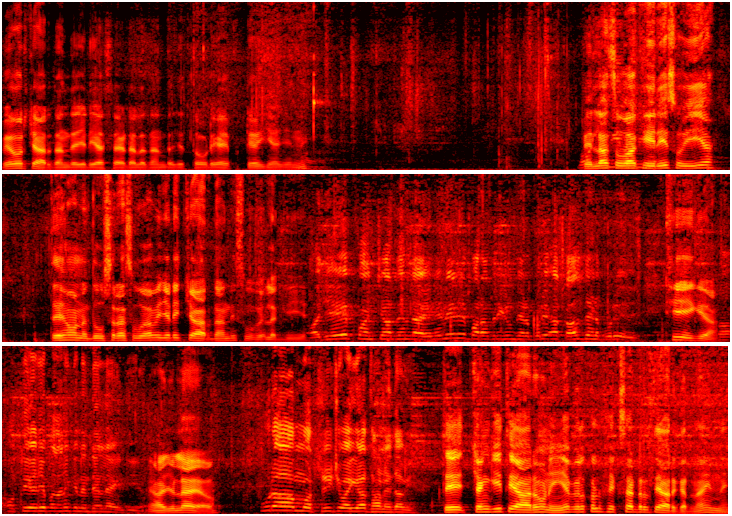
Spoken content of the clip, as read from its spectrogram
ਪਿਓਰ ਚਾਰ ਦੰਦ ਆ ਜਿਹੜੀ ਆ ਸਾਈਡ ਵਾਲਾ ਦੰਦ ਜੇ ਤੋੜਿਆ ਇਹ ਪੁੱਟਿਆ ਹੋਈਆਂ ਜਿੰਨੇ ਪਹਿਲਾ ਸੂਆ ਖੀਰੀ ਸੂਈ ਆ ਤੇ ਹੁਣ ਦੂਸਰਾ ਸੂਆ ਵੀ ਜਿਹੜੀ ਚਾਰ ਦੰਦ ਦੀ ਸੂਵੇ ਲੱਗੀ ਆ। ਅਜੇ 5-4 ਦਿਨ ਲਾਏ ਨੇ ਨੇ 12 ਤਰੀਕ ਨੂੰ ਦਿਨ ਪੂਰੇ ਆ ਕੱਲ ਦਿਨ ਪੂਰੇ ਇਹਦੇ। ਠੀਕ ਆ। ਹਾਂ ਉੱਤੇ ਅਜੇ ਪਤਾ ਨਹੀਂ ਕਿੰਨੇ ਦਿਨ ਲਾਈਂਦੀ ਆ। ਅੱਜ ਲੈ ਆਓ। ਪੂਰਾ ਮੋਟਰੀ ਚਵਾਈ ਆ ਥਾਣੇ ਦਾ ਵੀ। ਤੇ ਚੰਗੀ ਤਿਆਰ ਹੋਣੀ ਹੈ ਬਿਲਕੁਲ ਫਿਕਸ ਆਰਡਰ ਤਿਆਰ ਕਰਨਾ ਇਹਨੇ।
